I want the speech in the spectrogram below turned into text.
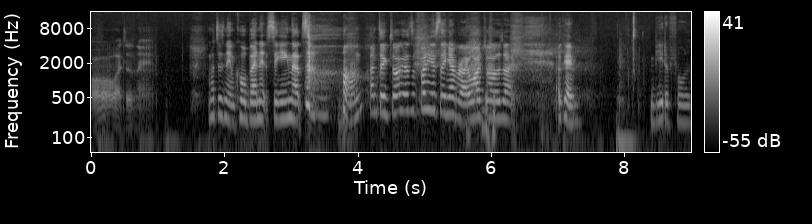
oh what's his name? What's his name? Cole Bennett singing that song on TikTok. That's the funniest thing ever. I watch it all the time. Okay. Beautiful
